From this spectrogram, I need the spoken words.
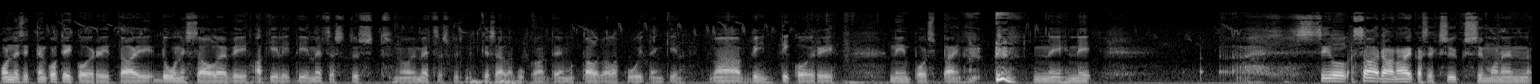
on ne sitten kotikoiria tai duunissa olevia agility metsästystä, noin metsästys nyt kesällä kukaan tee, mutta talvella kuitenkin, mä vinttikoiria, niin poispäin, niin, niin sillä saadaan aikaiseksi yksi semmoinen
